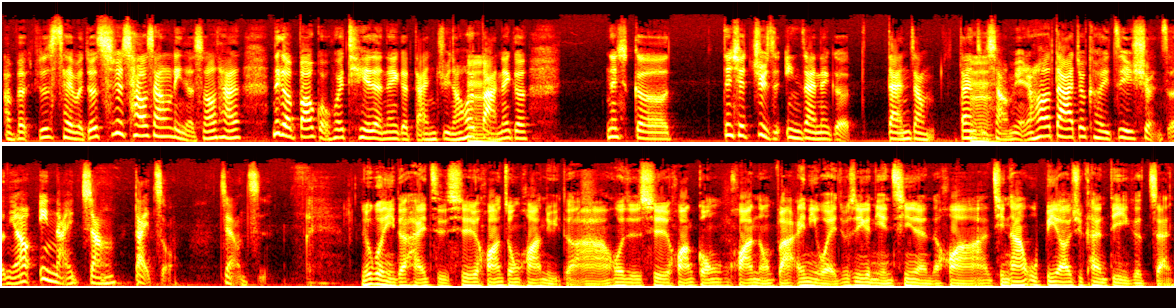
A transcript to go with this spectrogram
啊，不不是 seven，就是去超商领的时候，他那个包裹会贴的那个单据，然后会把那个、嗯、那个那些句子印在那个单张单子上面，嗯、然后大家就可以自己选择你要印哪一张带走，这样子。如果你的孩子是花中花女的啊，或者是花工花农吧，anyway，就是一个年轻人的话，请他务必要去看第一个展。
